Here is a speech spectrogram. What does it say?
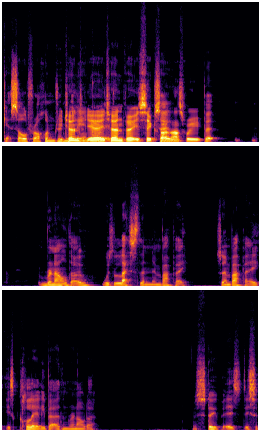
gets sold for a hundred turned million. yeah, he turned thirty six So- like last week. But Ronaldo was less than Mbappe, so Mbappe is clearly better than Ronaldo. It's stupid. It's it's a,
